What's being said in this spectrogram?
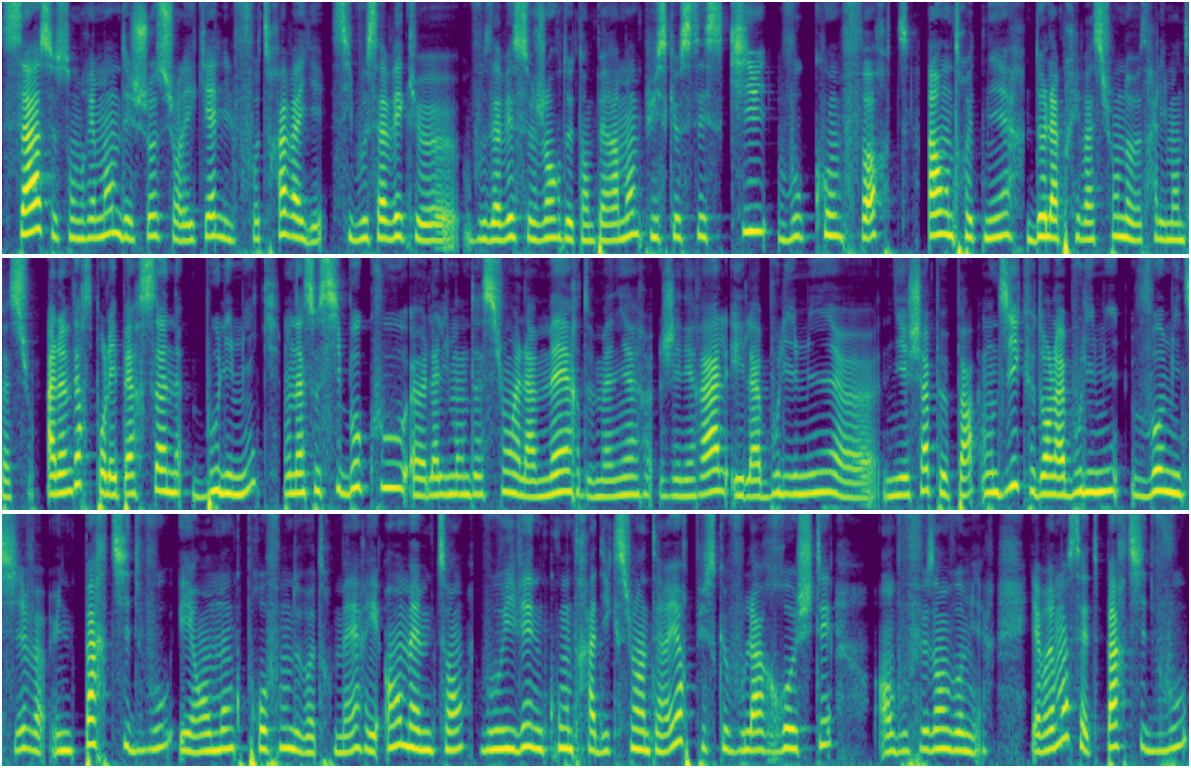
Ça, ce sont vraiment des choses sur lesquelles il faut travailler si vous savez que vous avez ce genre de tempérament puisque c'est ce qui vous conforte à entretenir de la privation de votre alimentation. A l'inverse, pour les personnes boulimiques, on associe beaucoup euh, l'alimentation à la mère de manière générale et la boulimie euh, n'y échappe pas. On dit que dans la boulimie vomitive, une partie de vous est en manque profond de votre mère et en même temps, vous vivez une contradiction intérieure puisque vous la rejetez en vous faisant vomir. Il y a vraiment cette partie de vous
